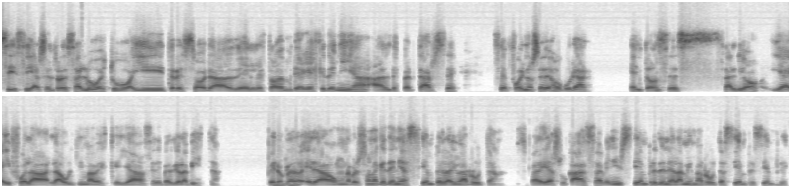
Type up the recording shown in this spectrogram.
Sí, sí, al centro de salud estuvo allí tres horas del estado de embriaguez que tenía. Al despertarse, se fue y no se dejó curar. Entonces salió y ahí fue la, última vez que ya se le perdió la pista. Pero claro, era una persona que tenía siempre la misma ruta. Para ir a su casa, venir siempre tenía la misma ruta, siempre, siempre.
